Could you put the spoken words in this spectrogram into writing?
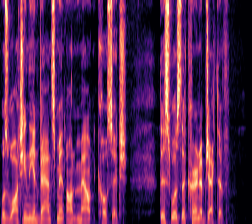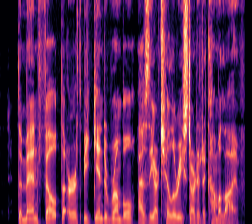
was watching the advancement on Mount Kosich. This was the current objective. The men felt the earth begin to rumble as the artillery started to come alive.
